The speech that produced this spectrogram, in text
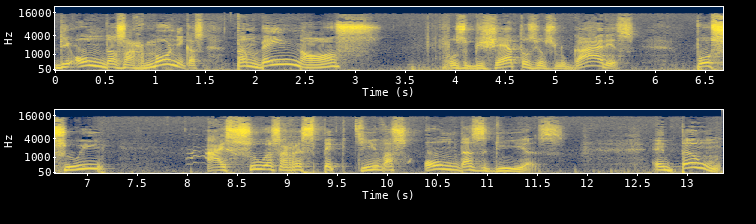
de ondas harmônicas, também nós, os objetos e os lugares, possuem as suas respectivas ondas guias. Então,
